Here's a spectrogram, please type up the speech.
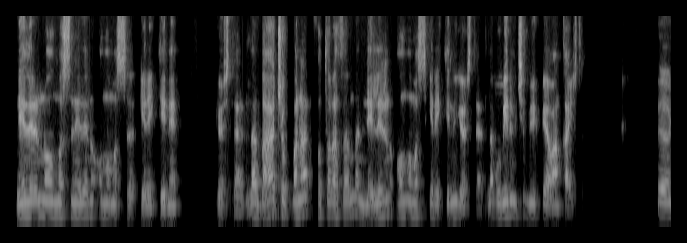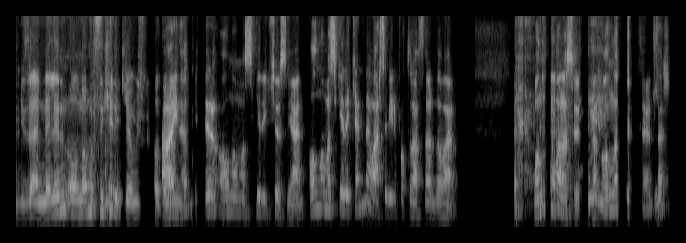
Nelerin olması, nelerin olmaması gerektiğini gösterdiler. Daha çok bana fotoğraflarında nelerin olmaması gerektiğini gösterdiler. Bu benim için büyük bir avantajdı. Ya, güzel. Nelerin olmaması gerekiyormuş bir fotoğrafta. Aynen. Nelerin olmaması gerekiyorsa yani olmaması gereken ne varsa benim fotoğraflarda vardı. Onu da bana söylediler. Onları gösterdiler.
